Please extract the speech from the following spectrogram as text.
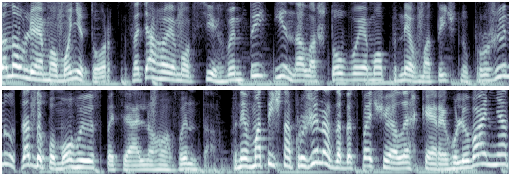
Встановлюємо монітор, затягуємо всі гвинти і налаштовуємо пневматичну пружину за допомогою спеціального гвинта. Пневматична пружина забезпечує легке регулювання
